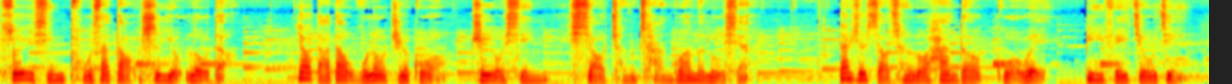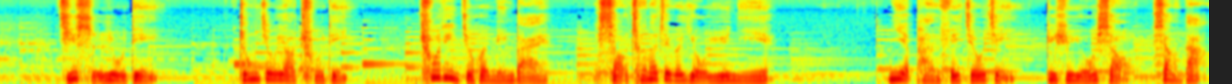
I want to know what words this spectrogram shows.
所以行菩萨道是有漏的，要达到无漏之果，只有行小乘禅观的路线。但是小乘罗汉的果位并非究竟，即使入定，终究要出定。初定就会明白，小乘的这个有余泥，涅盘非究竟，必须由小向大，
